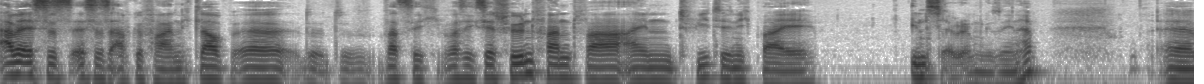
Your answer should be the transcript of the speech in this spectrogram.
aber es ist, es ist abgefahren. Ich glaube, äh, was, ich, was ich sehr schön fand, war ein Tweet, den ich bei Instagram gesehen habe, äh,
